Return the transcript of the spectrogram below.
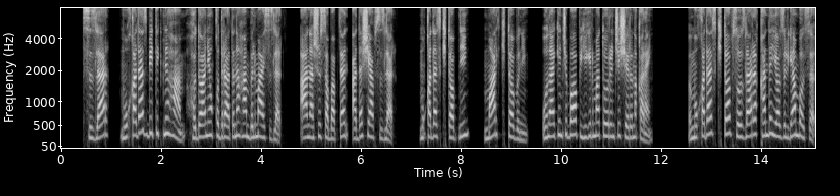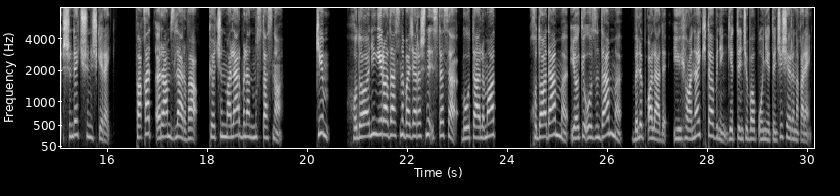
Sizlar muqaddas bitikni ham xudoning qudratini ham bilmaysizlar. Ana shu sababdan adashyapsizlar. Muqaddas kitobning mark kitobining o'n ikkinchi bob yigirma to'rtinchi she'rini qarang. Muqaddas kitob so'zlari qanday yozilgan bo'lsa shunday tushunish kerak. Faqat ramzlar va ko'chinmalar bilan mustasno. Kim xudoning irodasini bajarishni istasa bu ta'limot xudodanmi yoki o'zidanmi bilib oladi. Yuhona kitobining yettinchi bob o'n yettinchi she'rini qarang.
